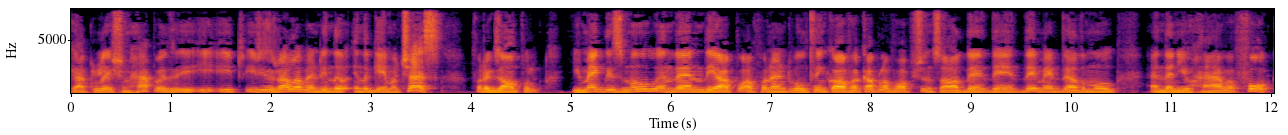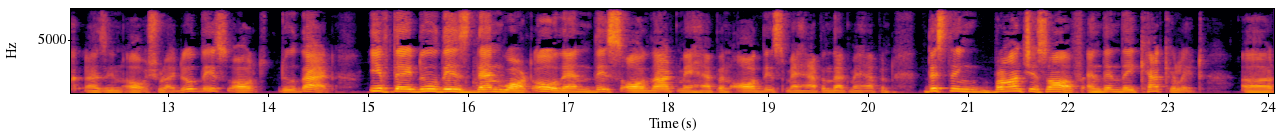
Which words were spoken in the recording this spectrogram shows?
calculation happens it, it, it is relevant in the in the game of chess. For example you make this move and then the op opponent will think of a couple of options or they, they they made the other move and then you have a fork as in oh should i do this or do that if they do this then what oh then this or that may happen or this may happen that may happen this thing branches off and then they calculate uh,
